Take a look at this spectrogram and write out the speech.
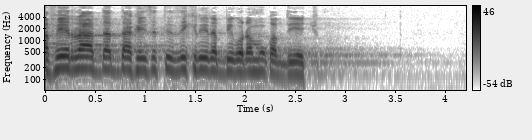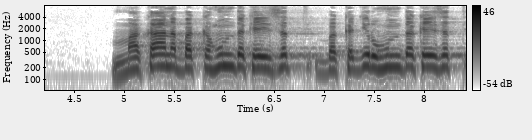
afeerraa adda addaa keessatti zikrii rabbii godhamuu qabdi jechuudha. makaana bakka hunda keessatti bakka jiru hunda keessatti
